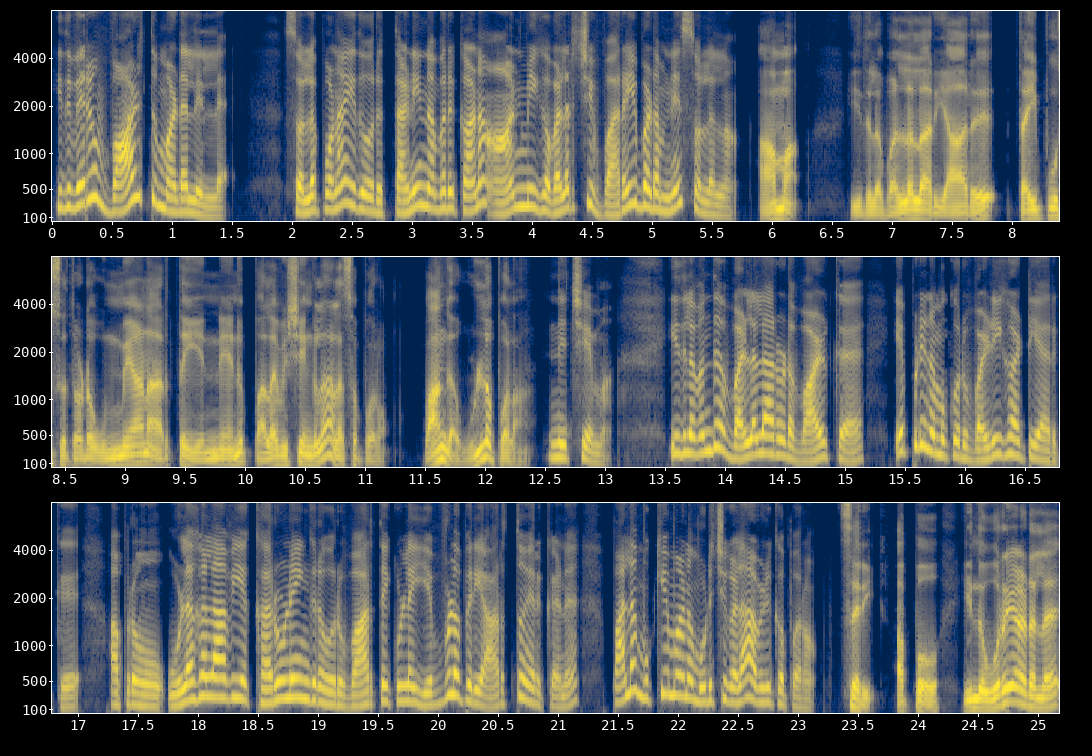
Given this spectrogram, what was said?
இது வெறும் வாழ்த்து மடல் இல்ல. சொல்லப்போனா இது ஒரு தனி நபருக்கான ஆன்மீக வளர்ச்சி வரைபடம்னே சொல்லலாம். ஆமா. இதுல வள்ளலார் யாரு? தைப்பூசத்தோட உண்மையான அர்த்தம் என்னன்னு பல விஷயங்கள அலச போறோம். வாங்க உள்ள போலாம். நிச்சயமா. இதுல வந்து வள்ளலாரோட வாழ்க்கை எப்படி நமக்கு ஒரு வழிகாட்டியா இருக்கு? அப்புறம் உலகளாவிய கருணைங்கிற ஒரு வார்த்தைக்குள்ள எவ்வளவு பெரிய அர்த்தம் இருக்குன்னு பல முக்கியமான முடிச்சுகளா அவிழ்க்க போறோம். சரி அப்போ இந்த உரையாடலை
